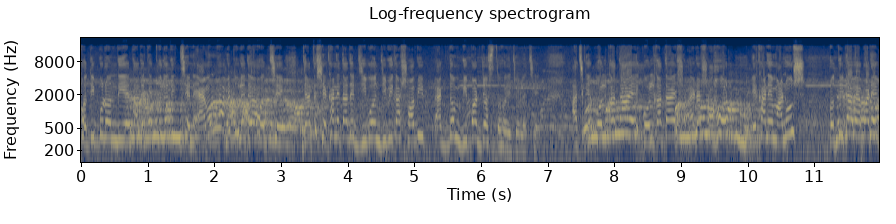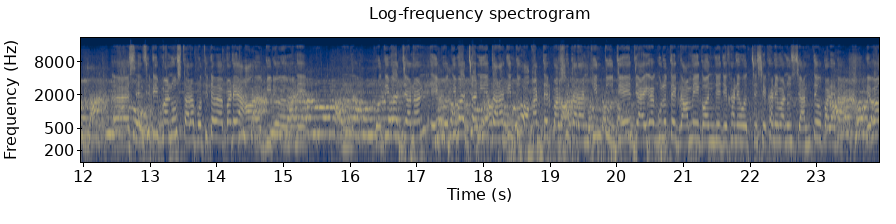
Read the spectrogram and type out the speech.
ক্ষতিপূরণ দিয়ে তাদেরকে তুলে দিচ্ছেন, এমনভাবে তুলে দেওয়া হচ্ছে যাতে সেখানে তাদের জীবন জীবিকা সবই একদম বিপর্যস্ত হয়ে চলেছে। আজকে কলকাতায় কলকাতায় একটা শহর এখানে মানুষ প্রতিটা ব্যাপারে সেন্সিটিভ মানুষ তারা প্রতিটা ব্যাপারে মানে প্রতিবাদ জানান। এই প্রতিবাদ জানিয়ে তারা কিন্তু হকারদের পাশে দাঁড়ান। কিন্তু যে জায়গাগুলোতে গ্রামে গঞ্জে যেখানে হচ্ছে সেখানে মানুষ জানতেও পারে না। এবং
